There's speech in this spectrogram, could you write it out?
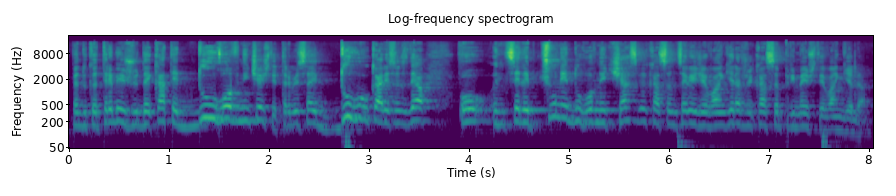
Pentru că trebuie judecate duhovnicește. Trebuie să ai Duhul care să-ți dea o înțelepciune duhovnicească ca să înțelegi Evanghelia și ca să primești Evanghelia.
